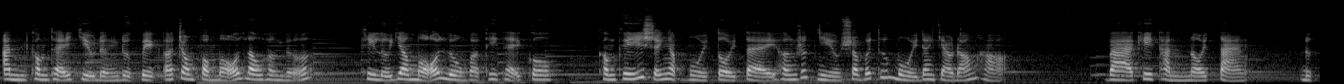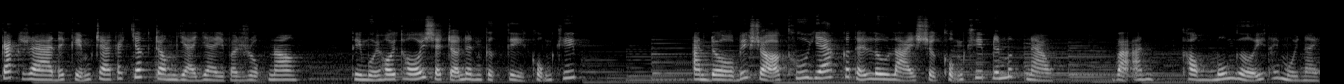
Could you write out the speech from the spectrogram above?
Anh không thể chịu đựng được việc ở trong phòng mổ lâu hơn nữa, khi lưỡi dao mổ luồn vào thi thể cô không khí sẽ ngập mùi tồi tệ hơn rất nhiều so với thứ mùi đang chào đón họ. Và khi thành nội tạng được cắt ra để kiểm tra các chất trong dạ dày và ruột non, thì mùi hôi thối sẽ trở nên cực kỳ khủng khiếp. Ando biết rõ khứu giác có thể lưu lại sự khủng khiếp đến mức nào, và anh không muốn ngửi thấy mùi này.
